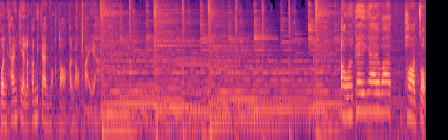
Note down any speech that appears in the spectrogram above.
คนข้างเคียงแล้วก็มีการบอกต่อกันออกไปอะค่ะ เอาง่ายๆว่าพอจบ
